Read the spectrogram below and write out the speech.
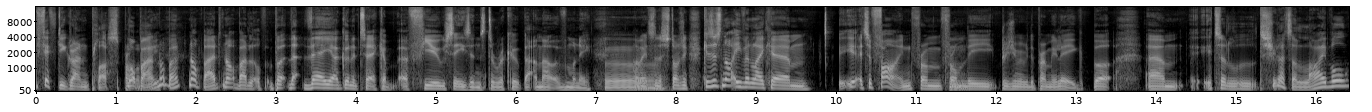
fifty grand plus. Probably. Not bad, not bad. not bad, not bad. Little, but th- they are going to take a, a few seasons to recoup that amount of money. I mean, it's an astonishing because it's not even like um, yeah, it's a fine from from the presumably the Premier League, but um, it's a surely that's a libel.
